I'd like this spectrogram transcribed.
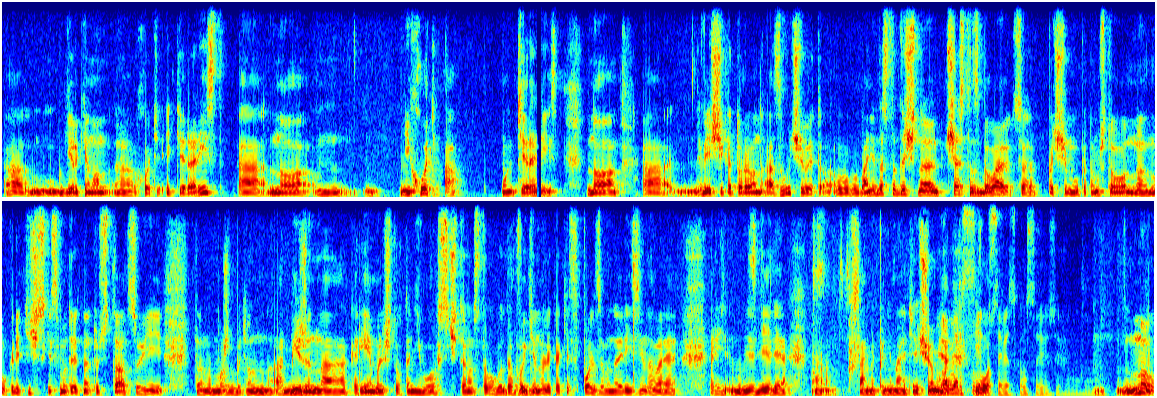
А, Гиркин, он э, хоть и террорист, а, но не хоть, а он террорист. Но а, вещи, которые он озвучивает, они достаточно часто сбываются. Почему? Потому что он ну, критически смотрит на эту ситуацию и, там, может быть, он обижен на Кремль, что вот они его с 2014 года выкинули как использованное резиновое изделие. А, сами понимаете, о чем Номер я. Номер 7 вот. в Советском Союзе. Ну,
